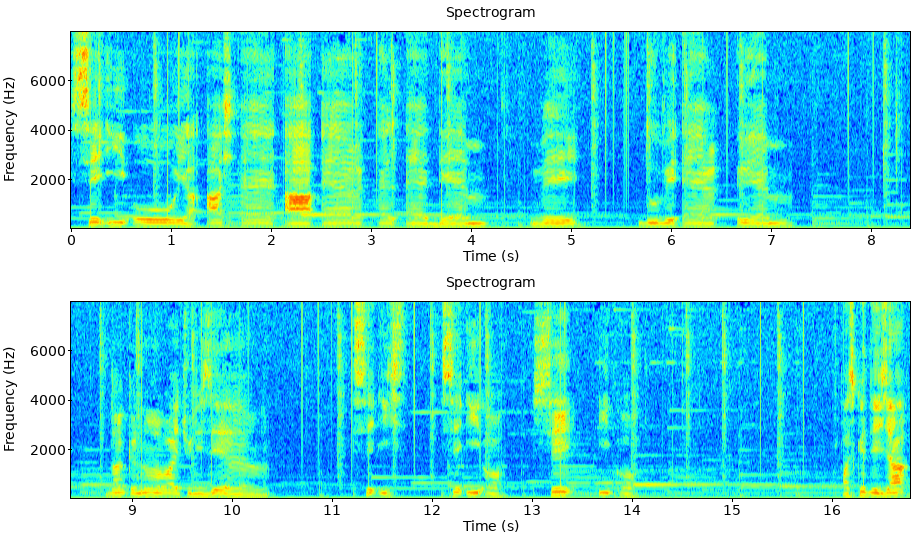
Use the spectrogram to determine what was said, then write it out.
CIO, il y a HR, AR, LR, DM, V, WR, EM. Donc nous on va utiliser euh, CX, CIO, CIO. Parce que déjà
